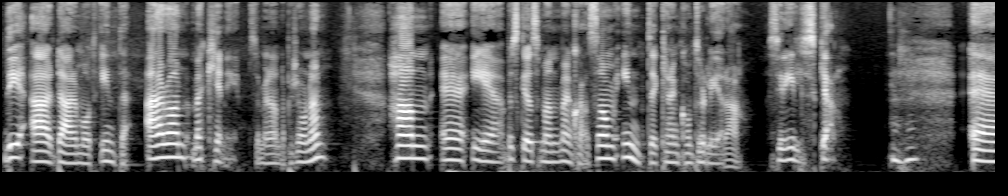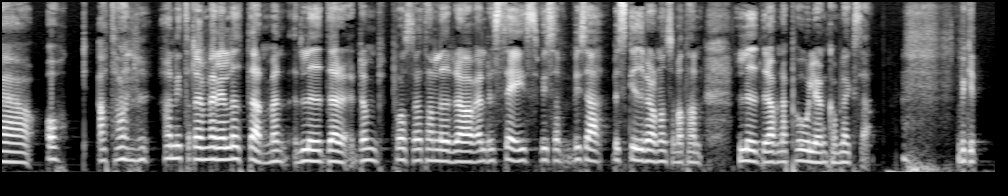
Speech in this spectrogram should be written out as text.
Det är däremot inte Aaron McKinney som är den andra personen. Han eh, är beskrivs som en människa som inte kan kontrollera sin ilska. Eh, och att han, han hittade en väldigt liten, men lider, de påstår att han lider av, eller det sägs, vissa, vissa beskriver honom som att han lider av Napoleonkomplexet. Vilket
